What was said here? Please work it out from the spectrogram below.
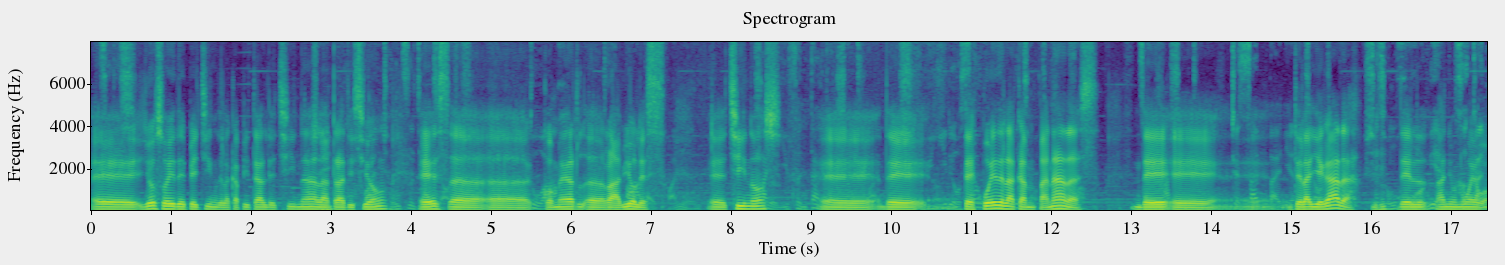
Eh, yo soy de Pekín, de la capital de China. La tradición es comer ravioles chinos eh, de, después de las campanadas de, eh, de la llegada del año nuevo.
